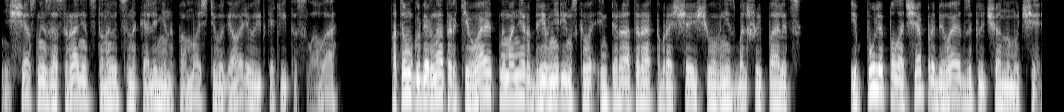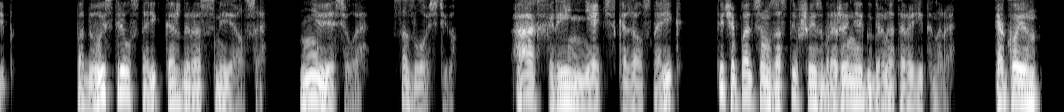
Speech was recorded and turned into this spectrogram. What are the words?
Несчастный засранец становится на колени на помосте, выговаривает какие-то слова. Потом губернатор кивает на манер древнеримского императора, обращающего вниз большой палец, и пуля палача пробивает заключенному череп. Под выстрел старик каждый раз смеялся. Невесело, со злостью. «Охренеть!» — сказал старик, тыча пальцем в застывшее изображение губернатора Риттенера. «Какой он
